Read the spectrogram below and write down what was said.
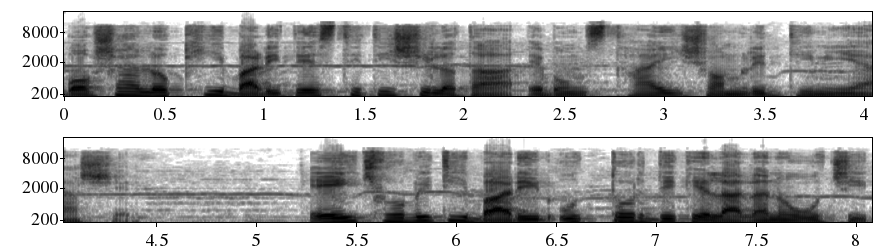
বসা লক্ষ্মী বাড়িতে স্থিতিশীলতা এবং স্থায়ী সমৃদ্ধি নিয়ে আসে। এই ছবিটি বাড়ির উত্তর দিকে লাগানো উচিত,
